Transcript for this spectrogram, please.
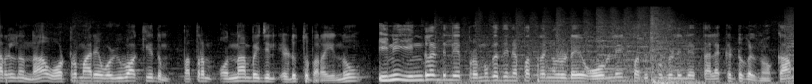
ആറിൽ നിന്ന് വോട്ടർമാരെ ഒഴിവാക്കിയതും പത്രം ഒന്നാം പേജിൽ എടുത്തു പറയുന്നു. ഇനി ഇംഗ്ലണ്ടിലെ പ്രമുഖ ദിനപത്രങ്ങളുടെ ഓൺലൈൻ പതിപ്പുകളിലെ തലക്കെട്ടുകൾ നോക്കാം.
